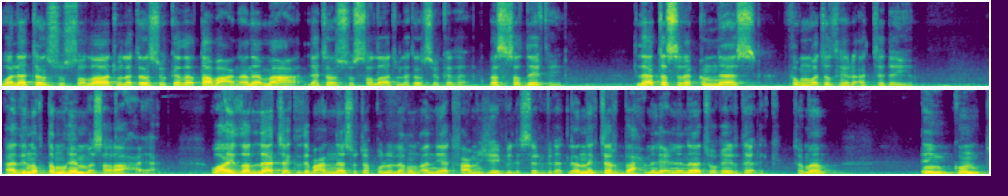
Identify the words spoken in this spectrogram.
ولا تنسوا الصلاة ولا تنسوا كذا. طبعا أنا مع لا تنسوا الصلاة ولا تنسوا كذا. بس صديقي لا تسرق الناس ثم تظهر التدين. هذه نقطة مهمة صراحة يعني. وأيضا لا تكذب على الناس وتقول لهم أني أدفع من جيبي للسيرفرات لأنك تربح من الإعلانات وغير ذلك. تمام؟ إن كنت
